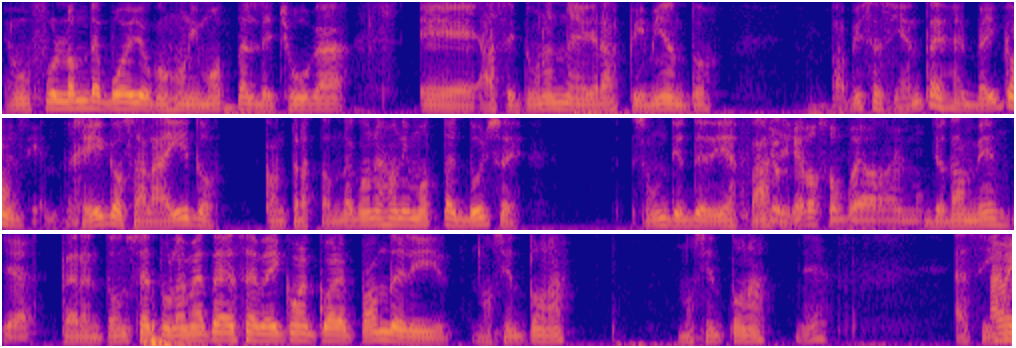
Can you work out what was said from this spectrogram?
en un fulón de pollo con honey mustard, lechuga, eh, aceitunas negras, pimientos. Papi, se siente el bacon. Se siente. Rico, saladito. Contrastando con el honey mustard dulce. Es un 10 de 10 fácil. Yo Yo, quiero Subway ahora mismo. también. Yeah. Pero entonces tú le metes ese bacon al quarter pounder y no siento nada. No siento nada. Yeah. Así A que... mí,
